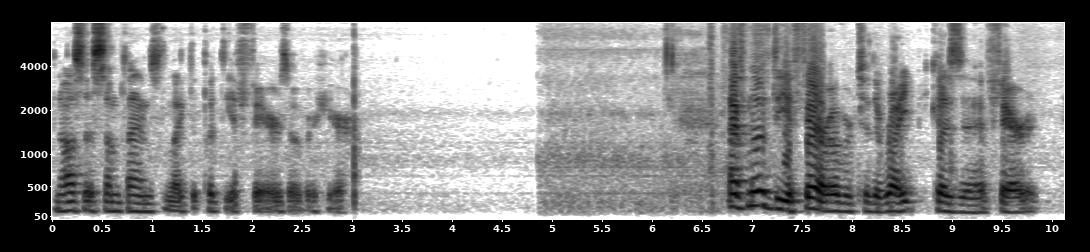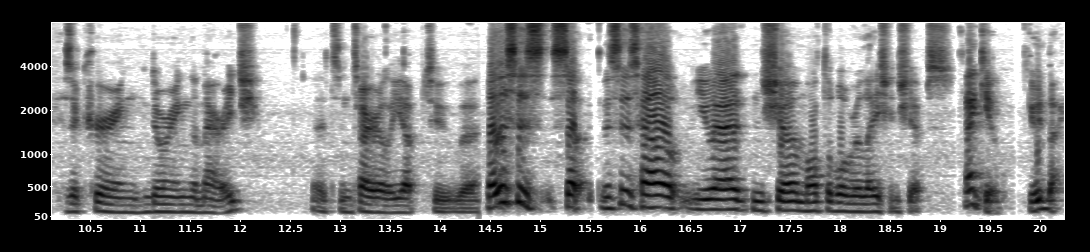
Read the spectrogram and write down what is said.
can also sometimes like to put the affairs over here. I've moved the affair over to the right because the affair is occurring during the marriage. It's entirely up to. Uh, well, this is so. This is how you add and show multiple relationships. Thank you. Goodbye.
